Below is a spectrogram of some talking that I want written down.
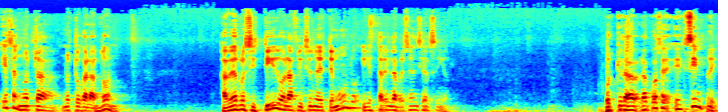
Ese es nuestra, nuestro galardón. Haber resistido a las aflicciones de este mundo y estar en la presencia del Señor. Porque la, cosa es simple.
